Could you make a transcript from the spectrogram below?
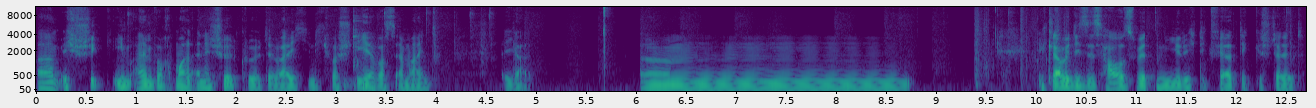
Ähm, ich schicke ihm einfach mal eine Schildkröte, weil ich nicht verstehe, was er meint. Egal. Ähm, ich glaube, dieses Haus wird nie richtig fertiggestellt.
